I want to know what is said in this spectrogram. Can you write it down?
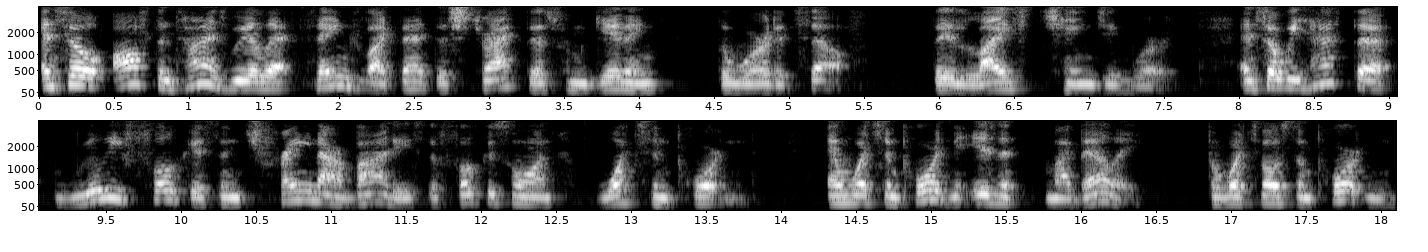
And so oftentimes we let things like that distract us from getting the word itself, the life changing word. And so we have to really focus and train our bodies to focus on what's important. And what's important isn't my belly, but what's most important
